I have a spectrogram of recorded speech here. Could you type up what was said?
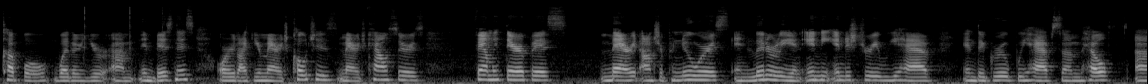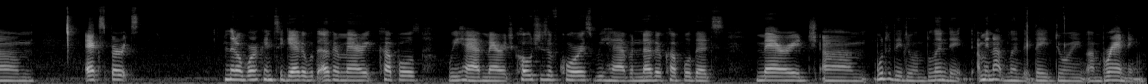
couple, whether you're um, in business or like your marriage coaches, marriage counselors, family therapists married entrepreneurs and literally in any industry we have in the group we have some health um, experts that are working together with other married couples. We have marriage coaches of course. We have another couple that's marriage um what are they doing? Blending. I mean not blended they doing um branding.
